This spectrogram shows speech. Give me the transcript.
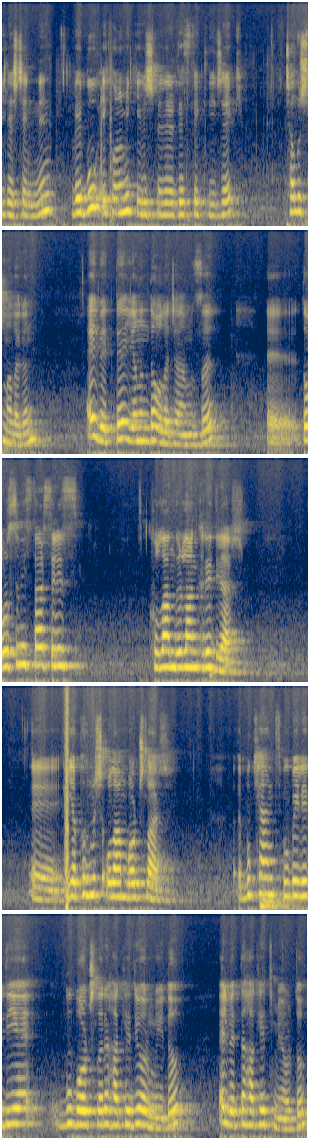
bileşeninin ve bu ekonomik gelişmeleri destekleyecek çalışmaların elbette yanında olacağımızı, e, doğrusunu isterseniz kullandırılan krediler, e, yapılmış olan borçlar, e, bu kent, bu belediye bu borçları hak ediyor muydu? Elbette hak etmiyordu.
